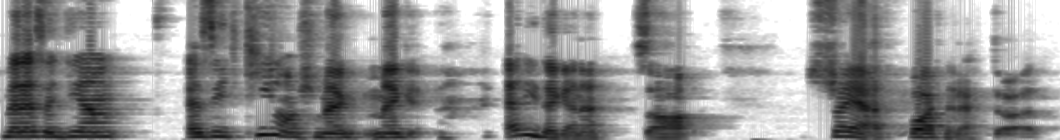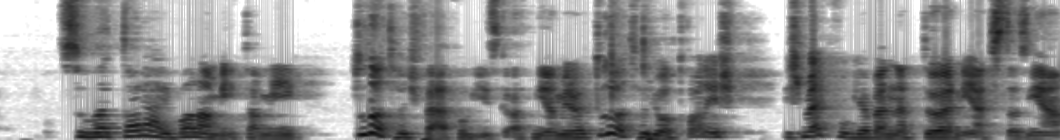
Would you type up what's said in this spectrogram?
Mert ez egy ilyen, ez így kínos, meg, meg elidegenedsz a saját partnerettől. Szóval találj valamit, ami tudod, hogy fel fog izgatni, amiről tudod, hogy ott van, és, és meg fogja benne törni ezt az ilyen,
